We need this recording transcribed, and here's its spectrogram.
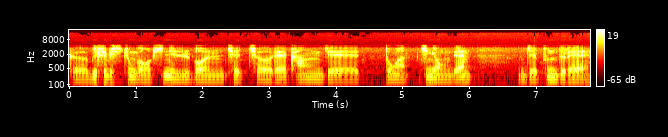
그 미쓰비시 중공업 신일본 제철에 강제 동원, 징용된 이제 분들의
